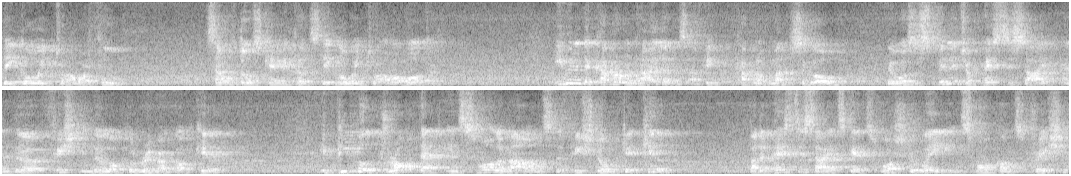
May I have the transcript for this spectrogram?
they go into our food. Some of those chemicals, they go into our water. Even in the Cameron Highlands, I think a couple of months ago, there was a spillage of pesticide and the fish in the local river got killed. If people drop that in small amounts, the fish don't get killed. But the pesticides gets washed away in small concentration,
